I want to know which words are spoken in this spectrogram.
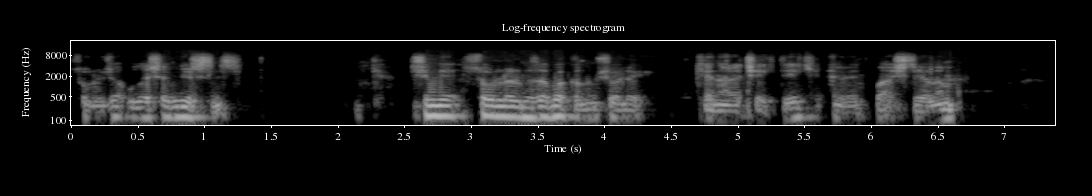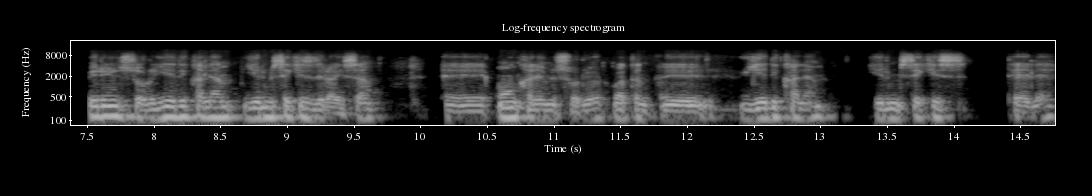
sonuca ulaşabilirsiniz. Şimdi sorularımıza bakalım. Şöyle kenara çektik. Evet başlayalım. Birinci soru 7 kalem 28 liraysa e, 10 kalemi soruyor. Bakın e, 7 kalem 28 TL.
